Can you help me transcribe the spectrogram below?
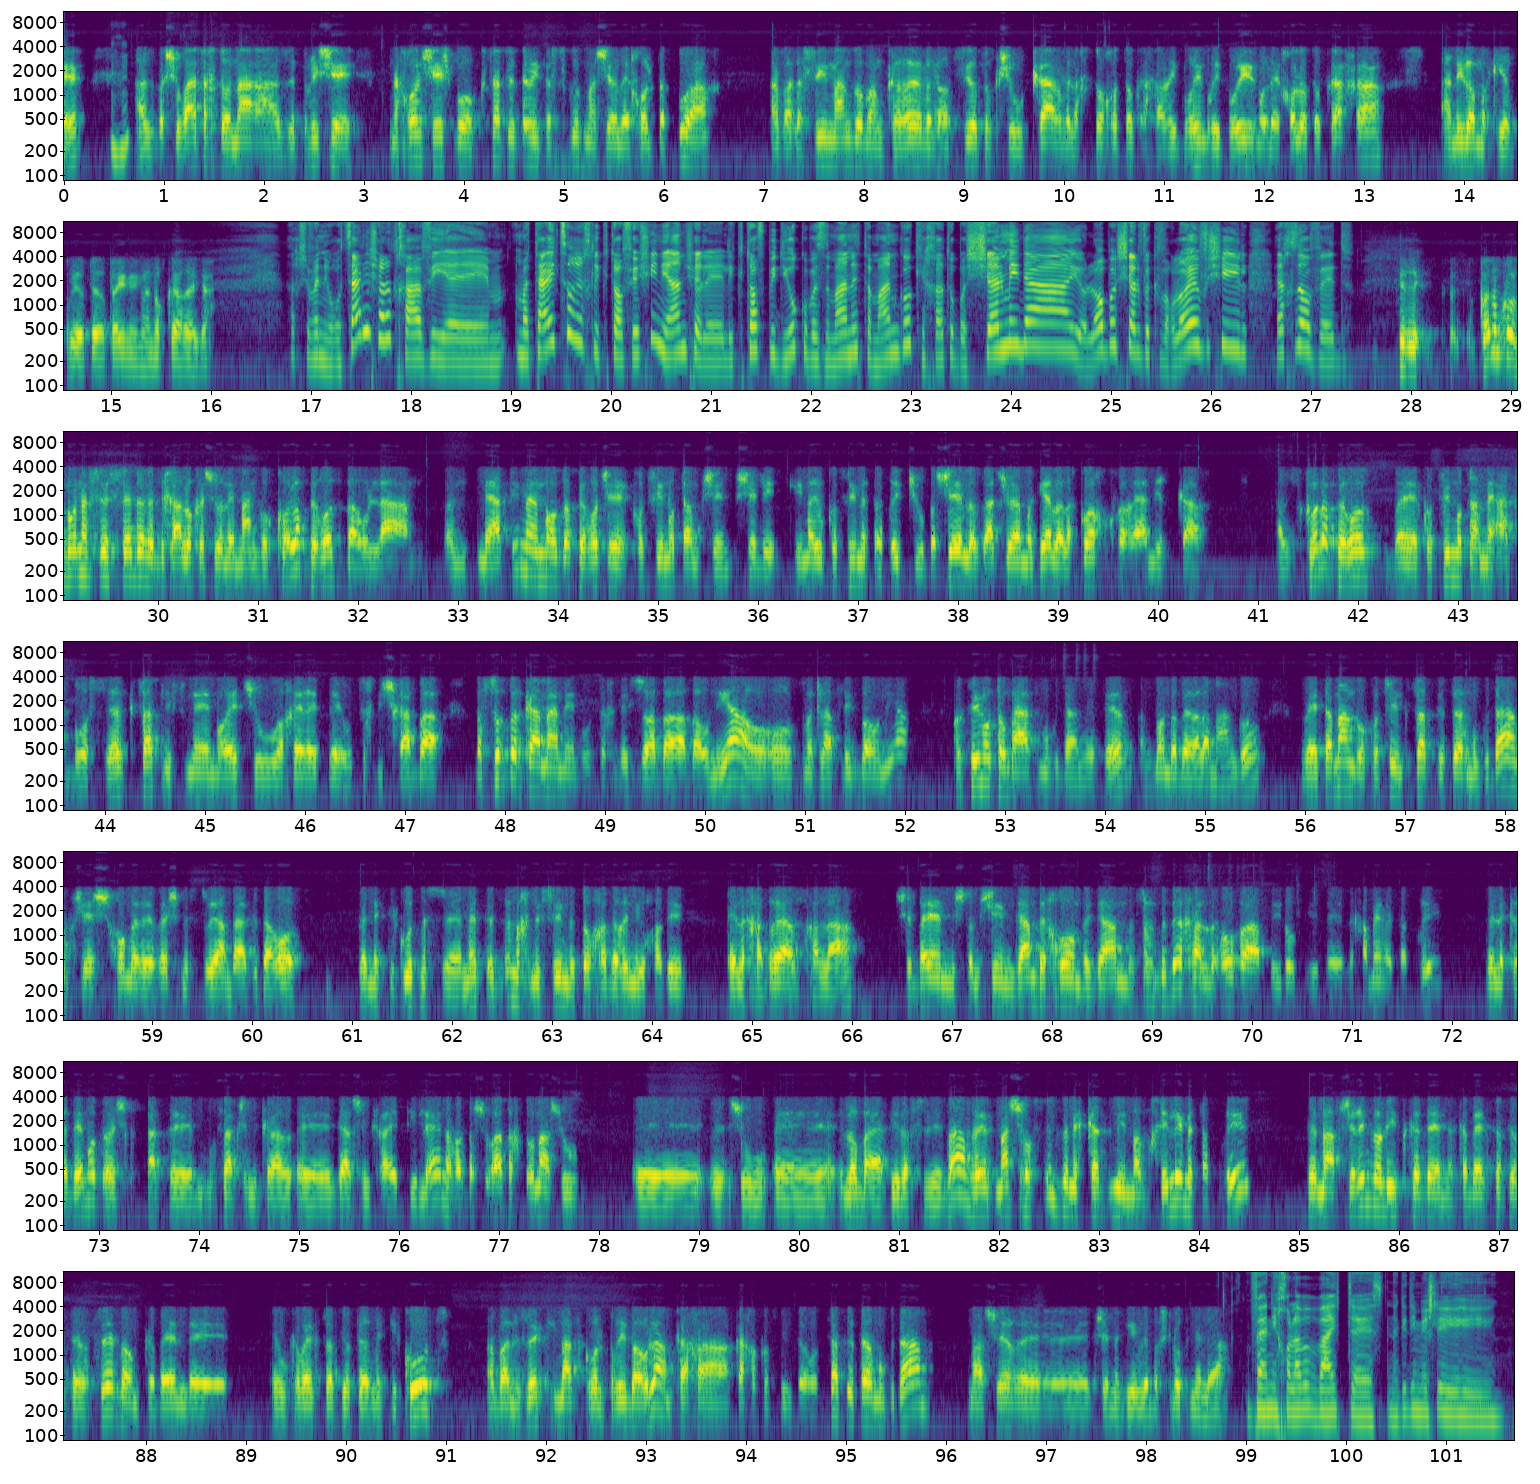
אז בשורה התחתונה זה פרי שנכון שיש בו קצת יותר התעסקות מאשר לאכול תפוח, אבל לשים מנגו במקרר ולהוציא אותו כשהוא קר ולחתוך אותו ככה ריבועים ריבועים או לאכול אותו ככה, אני לא מכיר פרי יותר טעים ממנו כרגע. עכשיו, אני רוצה לשאול אותך, אבי, אה, מתי צריך לקטוף? יש עניין של אה, לקטוף בדיוק ובזמן את המנגו, כי אחרת הוא בשל מדי, או לא בשל וכבר לא יבשיל? איך זה עובד? תראי, קודם כל בואו נעשה סדר, זה בכלל לא קשור למנגו. כל הפירות בעולם, מעטים מהם מאוד הפירות שקוטפים אותם כשהם בשלים. אם היו קוטפים את הפרי כשהוא בשל, אז עד שהוא היה מגיע ללקוח הוא כבר היה נרקב. אז כל הפירות, אה, קוטפים אותם מעט בוסר, קצת לפני מועד שהוא אחרת, אה, הוא צריך לשכב בסופר כמה ימים, והוא צריך לנסוע באונייה, או, או זאת אומרת להפליג באונייה. קוטפים אותו מעט מוקדם יותר, אז בואו נדבר על המנגו. ואת המנגו קוטפים קצת יותר מוקדם, כשיש חומר יבש מסוים בהגדרות ומתיקות מסוימת, את זה מכניסים לתוך חדרים מיוחדים, אלה חדרי ההבחלה, שבהם משתמשים גם בחום וגם, זאת אומרת, בדרך כלל רוב הפעילות היא לחמם את הפרי ולקדם אותו, יש קצת אה, מושג שנקרא, אה, גז שנקרא אתילן, אבל בשורה התחתונה שהוא, אה, שהוא לא בעייתי לסביבה, ומה שעושים זה מקדמים, מבחילים את הפרי, ומאפשרים לו להתקדם, מקבל קצת יותר צבע, הוא מקבל, הוא מקבל קצת יותר מתיקות, אבל זה כמעט כל פרי בעולם, ככה, ככה כותבים פירות. קצת יותר מוקדם מאשר אה, כשמגיעים לבשלות מלאה. ואני יכולה בבית, אה, נגיד אם יש לי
